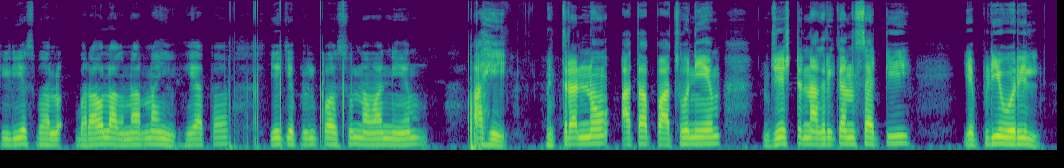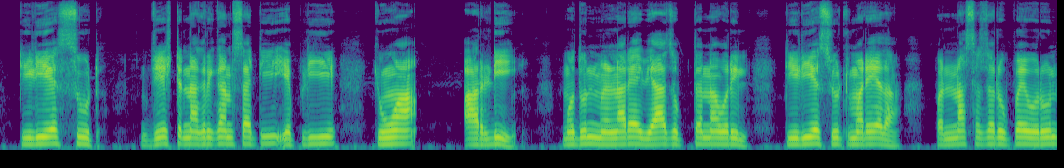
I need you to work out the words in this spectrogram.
टी डी एस भर भरावं लागणार नाही. हे आता एक एप्रिलपासून नवा नियम आहे. मित्रांनो आता पाचवा नियम. ज्येष्ठ नागरिकांसाठी एफ डीवरील टी डी एस सूट ज्येष्ठ नागरिकांसाठी एफ डी किंवा आर डीमधून मिळणाऱ्या व्याज उत्पन्नावरील टी डी एस सूट मर्यादा पन्नास हजार रुपयेवरून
